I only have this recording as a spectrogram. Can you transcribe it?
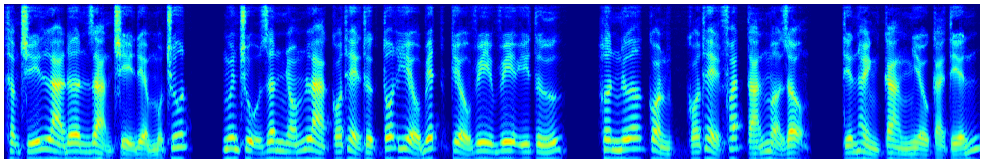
thậm chí là đơn giản chỉ điểm một chút, nguyên trụ dân nhóm là có thể thực tốt hiểu biết kiểu vi vi ý tứ, hơn nữa còn có thể phát tán mở rộng, tiến hành càng nhiều cải tiến.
